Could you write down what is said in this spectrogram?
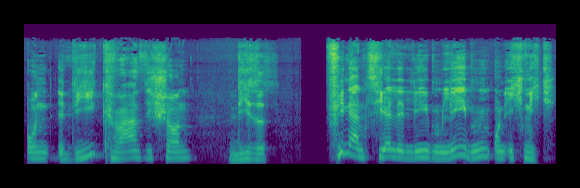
Und die quasi schon dieses finanzielle Leben leben und ich nicht.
